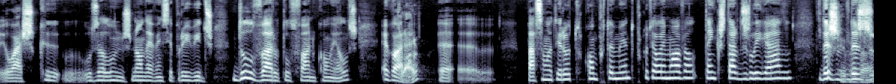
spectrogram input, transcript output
eu acho que os alunos não devem ser proibidos de levar o telefone com eles. Agora, claro. uh, uh, passam a ter outro comportamento porque o telemóvel tem que estar desligado das, é das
